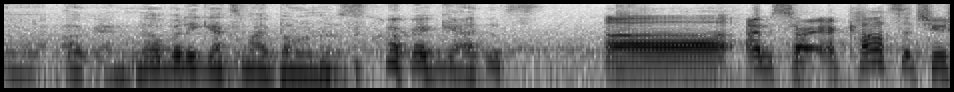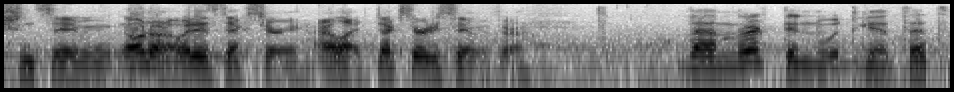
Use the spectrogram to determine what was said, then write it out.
Uh, okay, nobody gets my bonus. Sorry, guys. Uh, I'm sorry, a constitution saving. Oh, no, no, it is dexterity. I lied. Dexterity saving throw. Then Richten would get it.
